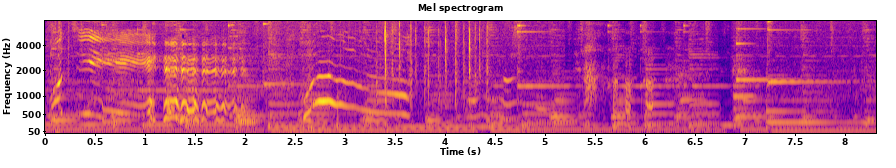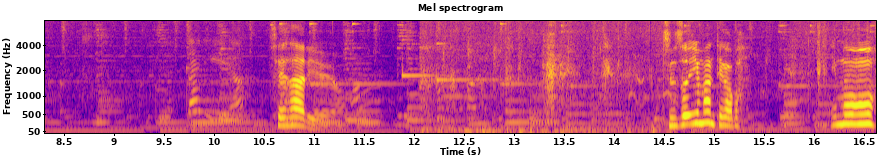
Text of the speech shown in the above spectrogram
뭐지? 몇 살이에요? 세 살이에요. 준서 이모한테 가봐. 이모.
